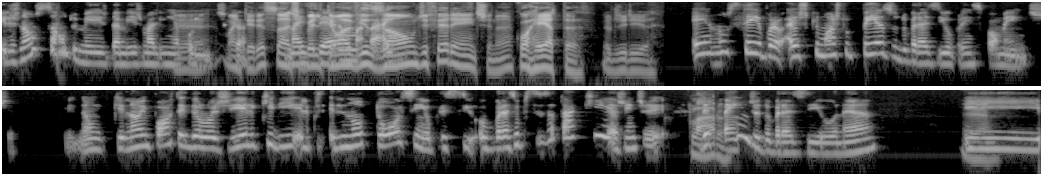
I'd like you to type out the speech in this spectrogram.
Eles não são do mesmo, da mesma linha é, política. Mas interessante, mas ele tem uma, uma visão diferente, né? Correta, eu diria. Eu não sei, acho que mostra o peso do Brasil, principalmente. Não, que não importa a ideologia, ele queria, ele, ele notou assim, eu preciso, o Brasil precisa estar aqui, a gente claro. depende do Brasil, né? É. E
